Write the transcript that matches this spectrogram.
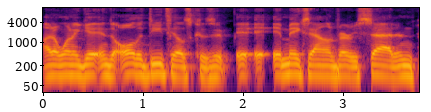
I don't want to get into all the details because it, it it makes Alan very sad and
